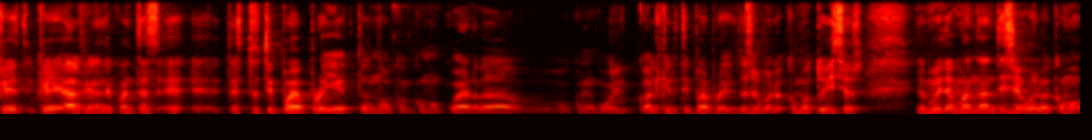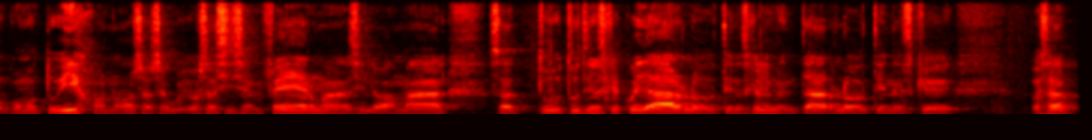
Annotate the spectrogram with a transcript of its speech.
que, que, al final de cuentas eh, eh, este tipo de proyectos, ¿no? Como cuerda o como cualquier tipo de proyecto se vuelve, como tú dices, es muy demandante y se vuelve como, como tu hijo, ¿no? O sea, o sea si se enferma, si le va mal, o sea, tú, tú tienes que cuidarlo, tienes que alimentarlo, tienes que... O sea,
